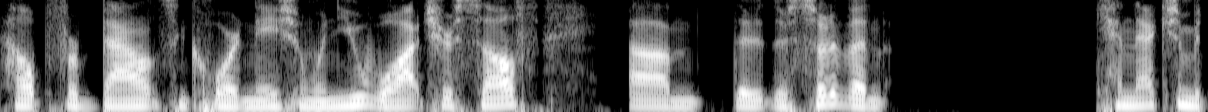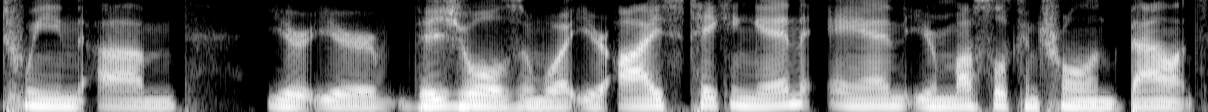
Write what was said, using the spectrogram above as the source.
help for balance and coordination. When you watch yourself, um, there, there's sort of a connection between um, your your visuals and what your eyes taking in and your muscle control and balance.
